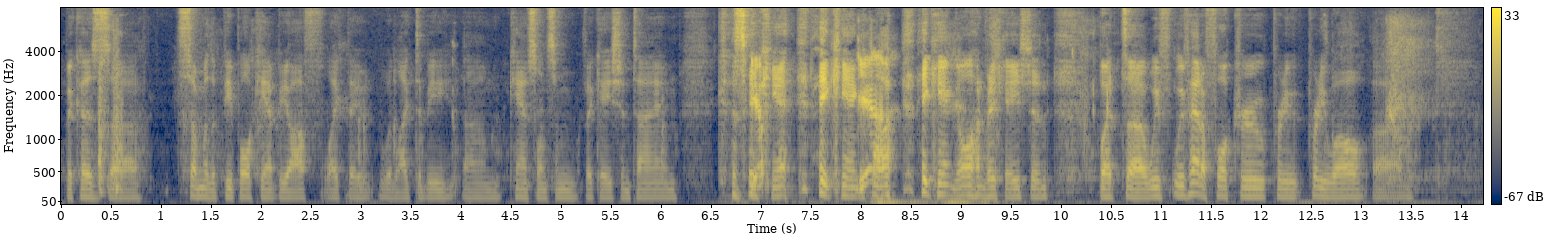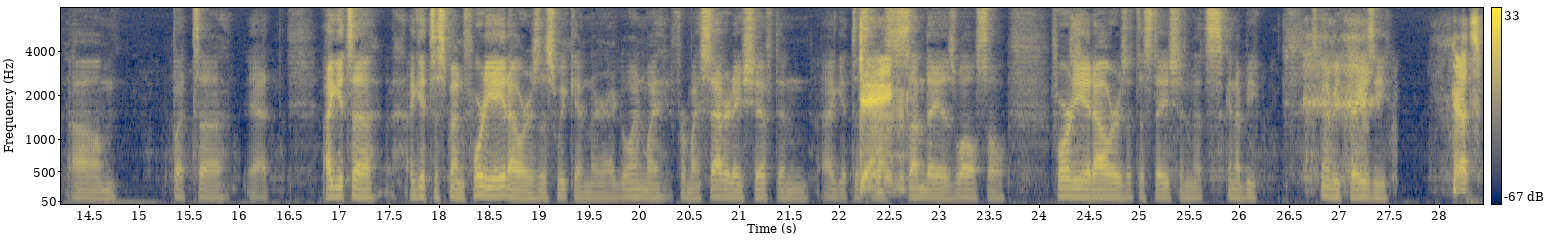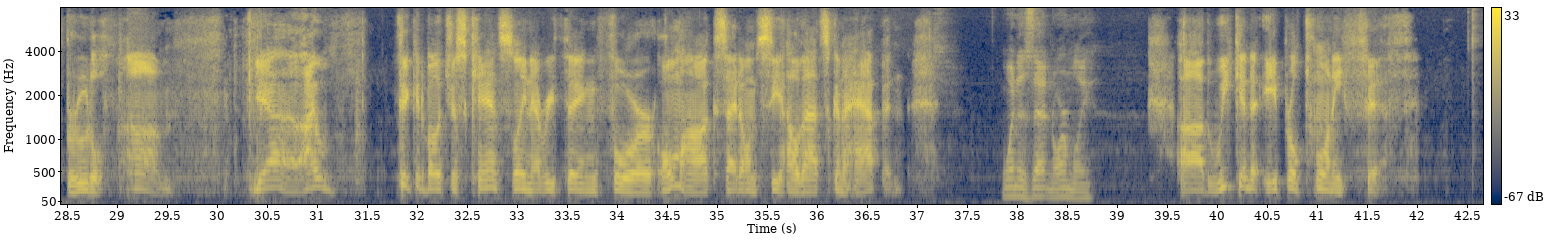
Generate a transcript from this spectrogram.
because uh, some of the people can't be off like they would like to be, um, canceling some vacation time because they Yep. can't they can't go on, they can't go on vacation. But uh, we've we've had a full crew pretty pretty well. Um, um, but uh, yeah. I get to I get to spend 48 hours this weekend there. I go in my for my Saturday shift and I get to stay Sunday as well. So 48 hours at the station. That's gonna be it's gonna be crazy. That's brutal. Um, yeah, I'm thinking about just canceling everything for Omaha because I don't see how that's going to happen. When is that normally? Uh, the weekend of April 25th.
